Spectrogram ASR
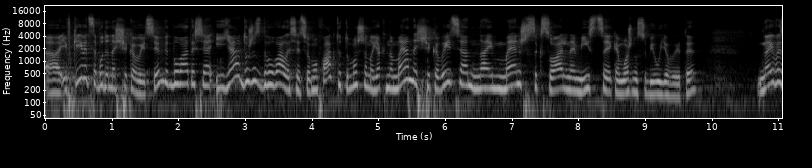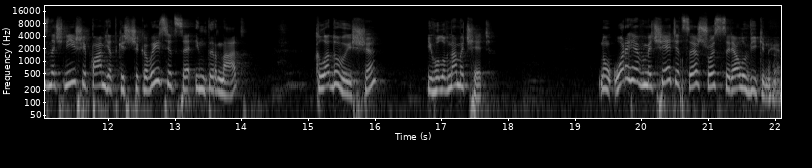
Е, І в Києві це буде на Щекавиці відбуватися. І я дуже здивувалася цьому факту, тому що, ну, як на мене, Щекавиця найменш сексуальне місце, яке можна собі уявити. Найвизначніші пам'ятки з Чекавиці це інтернат, кладовище і головна мечеть. Ну, оргія в мечеті це щось з серіалу Вікінги.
